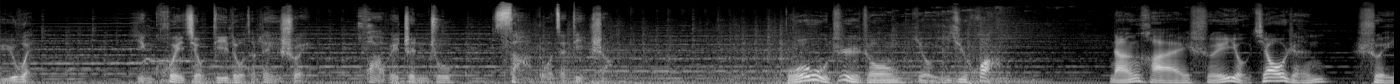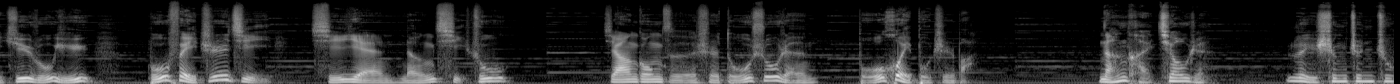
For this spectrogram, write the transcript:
鱼尾，因愧疚滴落的泪水化为珍珠，洒落在地上。《博物志》中有一句话。南海水有鲛人，水居如鱼，不费之计，其眼能泣珠。江公子是读书人，不会不知吧？南海鲛人，泪生珍珠。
